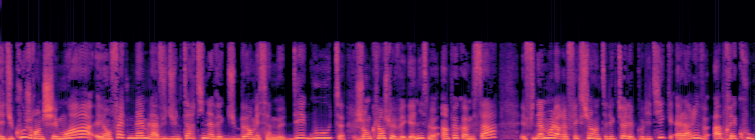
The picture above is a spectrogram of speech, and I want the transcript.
Et du coup, je rentre chez moi et en fait, même la vue d'une tartine avec du beurre, mais ça me dégoûte. J'enclenche le véganisme un peu comme ça. Et finalement, la réflexion intellectuelle et politique, elle arrive après coup.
